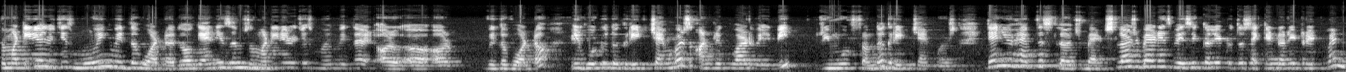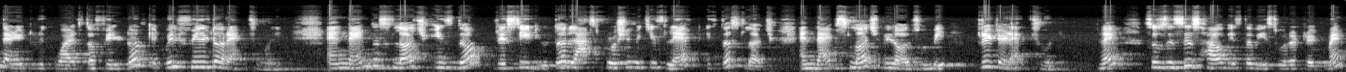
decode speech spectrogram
The material which is moving with the water the organisms the material which is moving with the or, uh, or with the water will go to the grit chambers. Unrequired will be removed from the grit chambers. Then you have the sludge bed. Sludge bed is basically to the secondary treatment that it requires the filter. It will filter actually. And then the sludge is the residue. The last portion which is left is the sludge. And that sludge will also be treated actually. Right? So this is how is the wastewater treatment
